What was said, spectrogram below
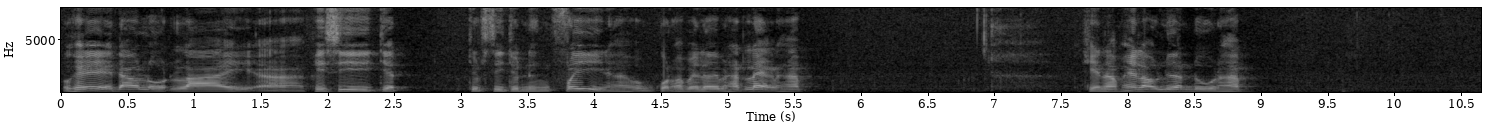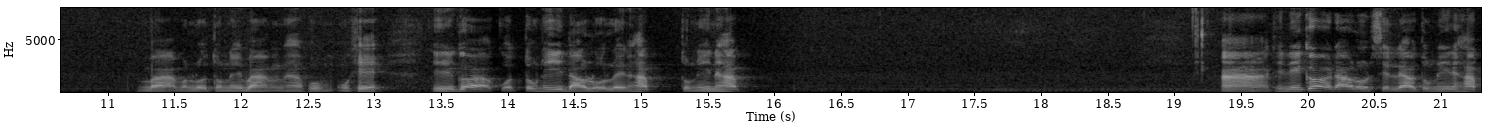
โอเค ดาวน์โหลด Line อ่า PC 7.4.1 ฟรีนะครับผมกดเข้าไปเลยบรรทัดแรกนะครับโอเคนะครับให้เราเลื่อนดูนะครับ ว่ามันโหลดตรงไหนบ้างนะครับผมโอเคทีนี้ก็กดตรงที่ดาวน์โหลดเลยนะครับ ตรงนี้นะครับอ่าทีนี้ก็ดาวน์โหลดเสร็จแล้วตรงนี้นะครับ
